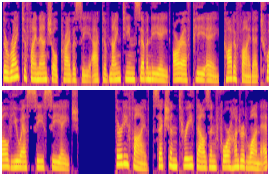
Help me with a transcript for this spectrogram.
The Right to Financial Privacy Act of 1978 RFPA, codified at 12 U.S.C. ch. 35, Section 3401 et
